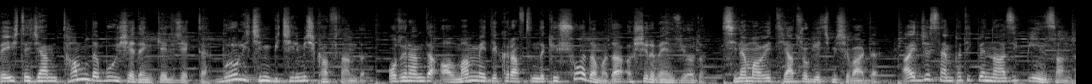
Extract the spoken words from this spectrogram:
Ve işte Cem tam da bu işe denk gelecekti. Bu rol için biçilmiş kaftandı. O dönemde Alman Mediacraft'ındaki şu adama da aşırı benziyordu. Sinema ve tiyatro geçmişi vardı. Ayrıca sempatik ve nazik bir insandı.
